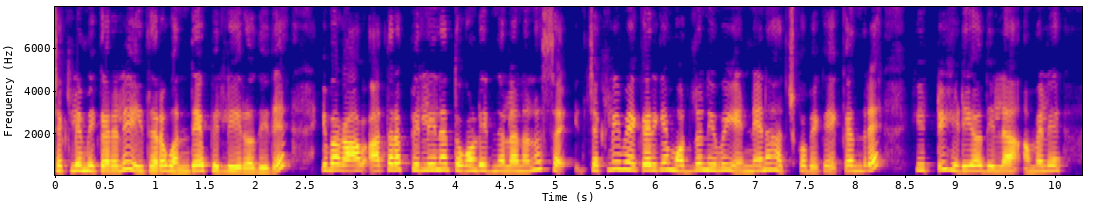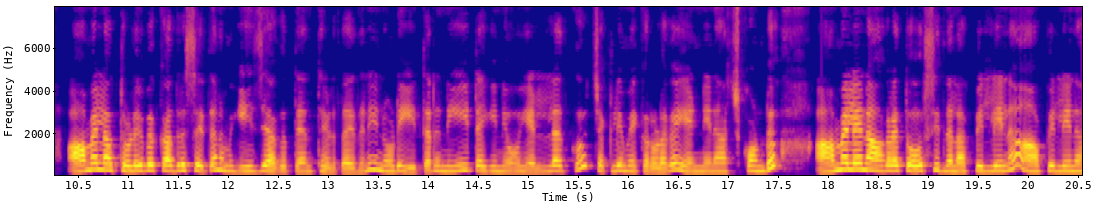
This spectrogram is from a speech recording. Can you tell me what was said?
ಚಕ್ಲಿ ಮೇಕರಲ್ಲಿ ಈ ಥರ ಒಂದೇ ಪಿಲ್ಲಿ ಇರೋದಿದೆ. ಇವಾಗ ಆ ಆ ಥರ ಪಿಲ್ಲಿನ ತೊಗೊಂಡಿದ್ನಲ್ಲ ನಾನು, ಸ, ಚಕ್ಲಿ ಮೇಕರಿಗೆ ಮೊದಲು ನೀವು ಎಣ್ಣೆನ ಹಚ್ಕೋಬೇಕು. ಯಾಕಂದರೆ ಹಿಟ್ಟು ಹಿಡಿಯೋದಿಲ್ಲ. ಆಮೇಲೆ ಆಮೇಲೆ ನಾವು ತೊಳಿಬೇಕಾದ್ರೂ ಸಹಿತ ನಮಗೆ ಈಸಿ ಆಗುತ್ತೆ ಅಂತ ಹೇಳ್ತಾ ಇದ್ದೀನಿ. ನೋಡಿ, ಈ ಥರ ನೀಟಾಗಿ ನೀವು ಎಲ್ಲದಕ್ಕೂ ಚಕ್ಲಿ ಮೇಕರ್ ಒಳಗೆ ಎಣ್ಣೆನ ಹಚ್ಕೊಂಡು, ಆಮೇಲೆ ನಾ ಆಗಲೇ ತೋರಿಸಿದ್ನಲ್ಲ ಪಿಲ್ಲಿನ, ಆ ಪಿಲ್ಲಿನ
